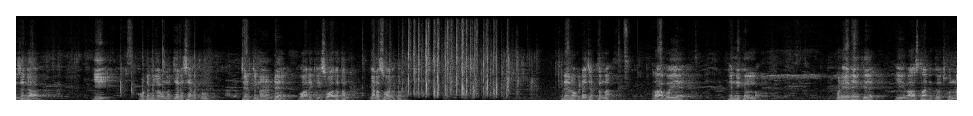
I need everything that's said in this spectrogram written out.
నిజంగా ఈ కూటమిలో ఉన్న జనసేనకు చేరుతున్నానంటే వారికి స్వాగతం. ఘన స్వాగతం నేను ఒకటే చెప్తున్నా. రాబోయే ఎన్నికల్లో ఇప్పుడు ఏదైతే ఈ రాష్ట్రాన్ని దోచుకున్న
